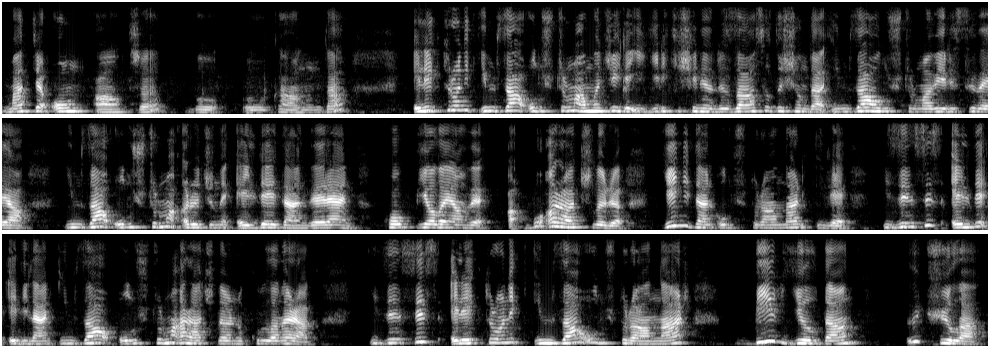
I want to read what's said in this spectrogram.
madde 16 bu e, kanunda Elektronik imza oluşturma amacıyla ilgili kişinin rızası dışında imza oluşturma verisi veya imza oluşturma aracını elde eden, veren, kopyalayan ve bu araçları yeniden oluşturanlar ile izinsiz elde edilen imza oluşturma araçlarını kullanarak izinsiz elektronik imza oluşturanlar bir yıldan 3 yıla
